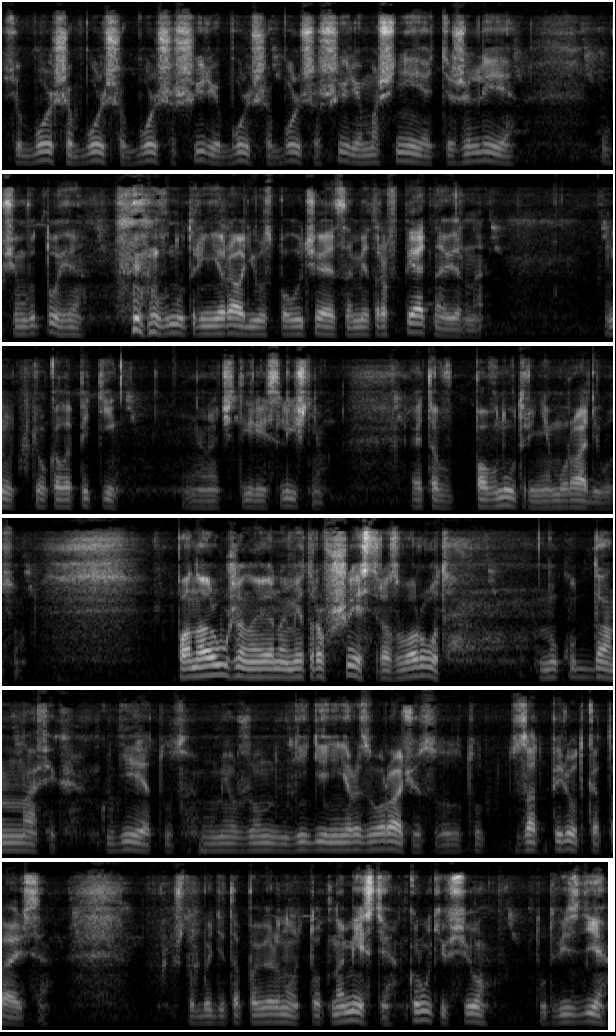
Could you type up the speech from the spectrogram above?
все больше, больше, больше, шире, больше, больше, шире, мощнее, тяжелее. В общем, в итоге внутренний радиус получается метров 5, наверное. Ну, около 5, наверное, 4 с лишним. Это по внутреннему радиусу. По наружу, наверное, метров 6 разворот. Ну куда нафиг? Где я тут? У меня уже он нигде не разворачивается. Тут, тут зад-вперед катаешься. Чтобы где-то повернуть. Тут на месте. Крути все. Тут везде.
